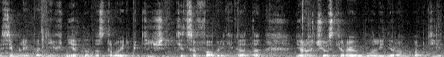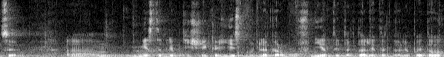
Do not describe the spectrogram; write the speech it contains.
земли под них нет, надо строить птич- птицефабрики. Когда-то Дергачевский район был лидером по птице. А, Место для птичника есть, но для кормов нет и так далее, и так далее. Поэтому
